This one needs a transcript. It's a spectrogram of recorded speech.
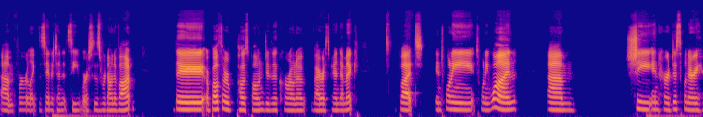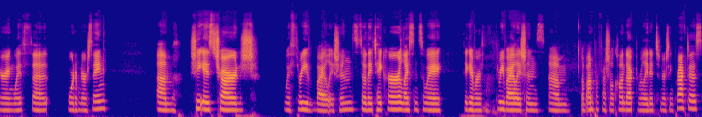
um, for like the state of Tennessee versus RaDonda Vaught. They are both are postponed due to the coronavirus pandemic, but in 2021, um, she in her disciplinary hearing with the board of nursing, um, she is charged with three violations. So they take her license away. They give her three violations um, of unprofessional conduct related to nursing practice,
